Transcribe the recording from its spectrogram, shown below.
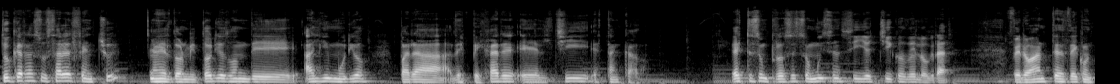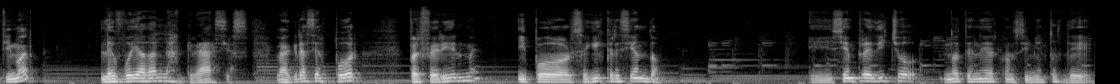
¿Tú querrás usar el Feng Shui en el dormitorio donde alguien murió para despejar el chi estancado? Este es un proceso muy sencillo, chicos, de lograr. Pero antes de continuar, les voy a dar las gracias. Las gracias por preferirme y por seguir creciendo eh, siempre he dicho no tener conocimientos de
